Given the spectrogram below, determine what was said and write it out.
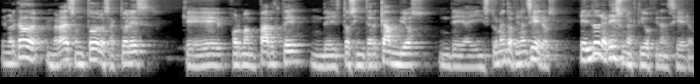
El mercado, en verdad, son todos los actores que forman parte de estos intercambios de instrumentos financieros. El dólar es un activo financiero.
